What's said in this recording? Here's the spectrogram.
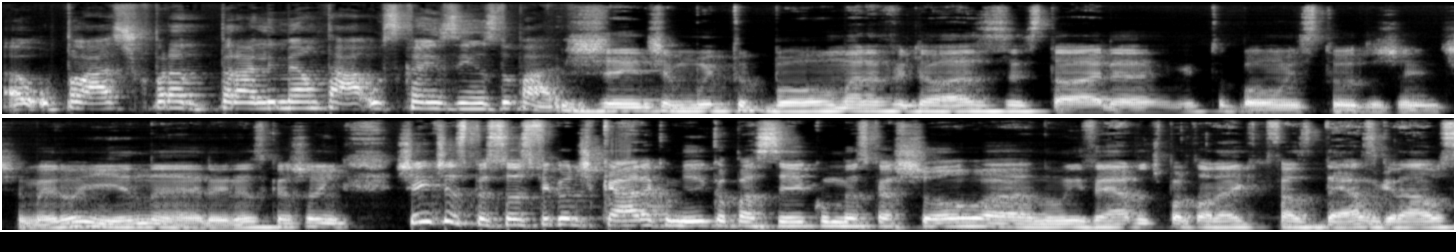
o plástico pra alimentar os cãezinhos do parque. Gente, muito bom, maravilhosa essa história. Muito bom isso tudo, gente. Uma heroína, heroína dos cachorrinhos. Gente, as pessoas ficam de cara comigo que eu passei com meus cachorros ah, no inverno de Porto Alegre, que faz 10 graus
